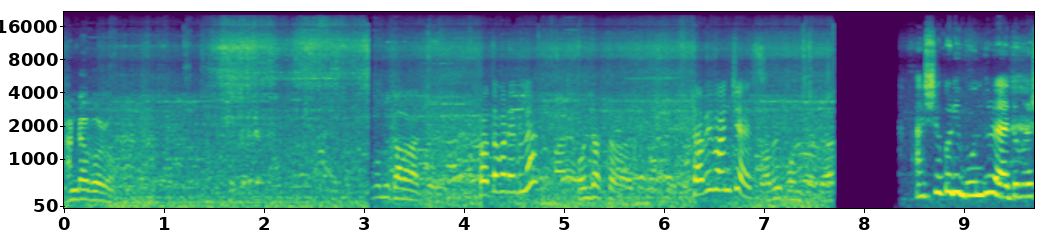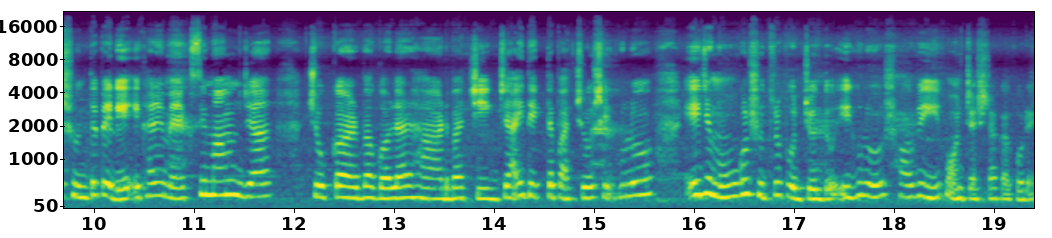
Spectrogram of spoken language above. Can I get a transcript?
ঠান্ডা গরম। কত করে এগুলো? পঞ্চাশ টাকা। সবই পঞ্চাশ? সবই পঞ্চাশ। আশা করি বন্ধুরা, তোমরা শুনতে পেলে এখানে ম্যাক্সিমাম যা চোকার বা গলার হার বা চিক যাই দেখতে পাচ্ছ, সেগুলো এই যে মঙ্গলসূত্র পর্যন্ত, এগুলো সবই পঞ্চাশ টাকা করে।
